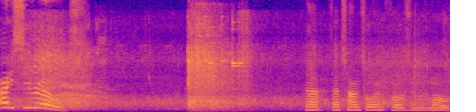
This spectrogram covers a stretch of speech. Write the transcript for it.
icy roads. Uh, that's Solo in frozen mode.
